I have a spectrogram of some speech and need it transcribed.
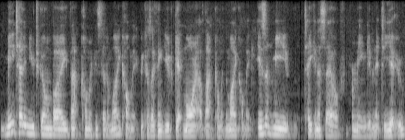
Me telling you to go and buy that comic instead of my comic because I think you'd get more out of that comic than my comic isn't me taking a sale from me and giving it to you.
